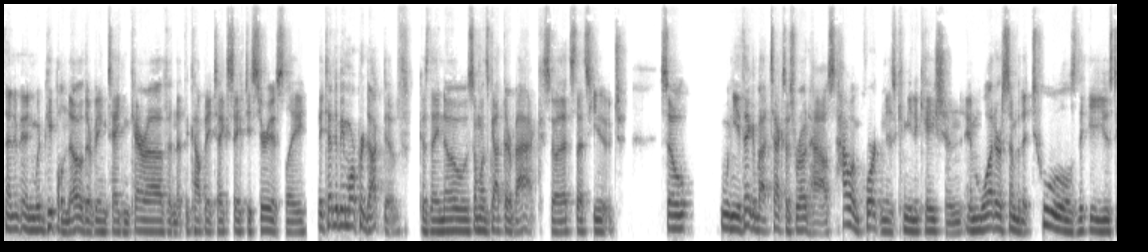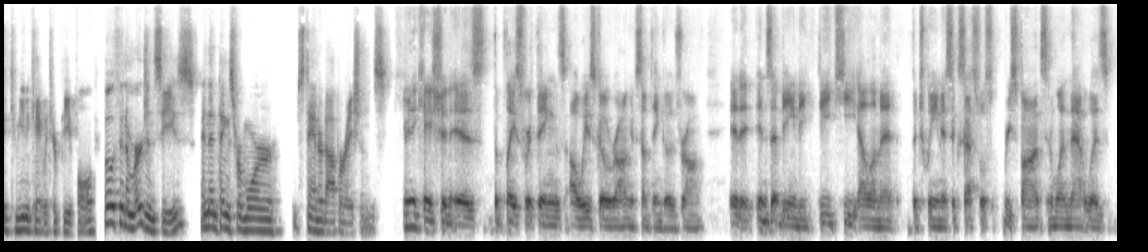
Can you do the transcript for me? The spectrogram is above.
And, and when people know they're being taken care of and that the company takes safety seriously, they tend to be more productive because they know someone's got their back. So that's that's huge. So when you think about Texas Roadhouse, how important is communication and what are some of the tools that you use to communicate with your people, both in emergencies and then things for more standard operations? Communication is the place where things always go wrong if something goes wrong. It, it ends up being the, the key element between a successful response and one that was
